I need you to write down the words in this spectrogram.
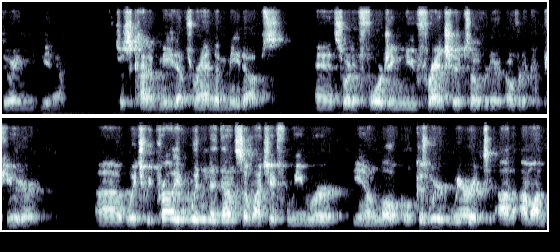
doing, you know, just kind of meetups, random meetups, and sort of forging new friendships over the, over the computer. Uh, which we probably wouldn't have done so much if we were, you know, local. Because we're we're I'm on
